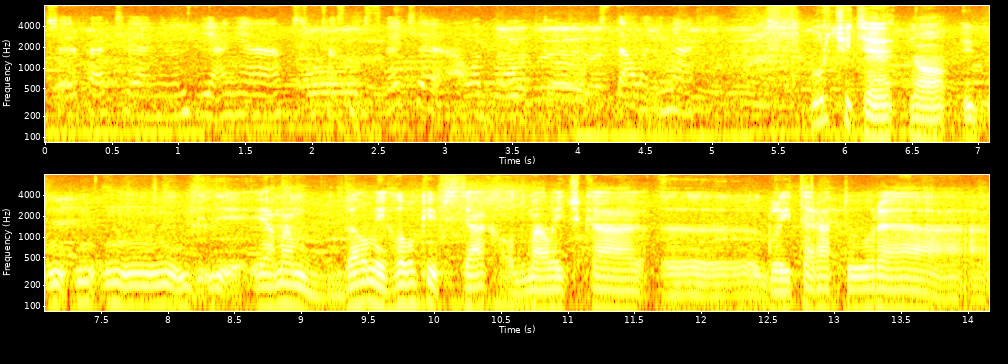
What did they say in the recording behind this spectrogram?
čerpáte, ja neviem, diania v súčasnom svete, alebo je to stále inak? Určite, no, ja mám veľmi hlboký vzťah od malička e, k literatúre a e,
